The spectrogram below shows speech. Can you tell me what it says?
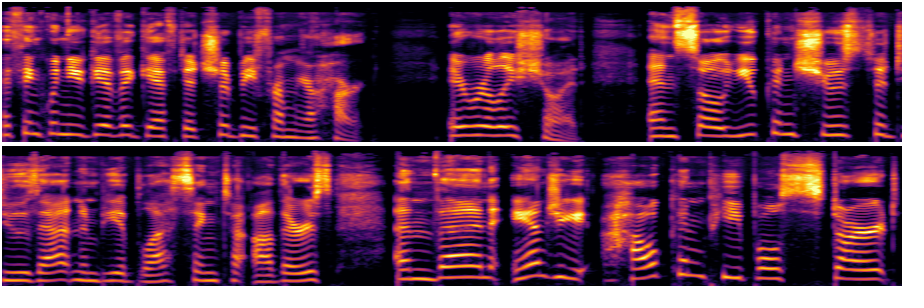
I think when you give a gift, it should be from your heart. It really should. And so you can choose to do that and be a blessing to others. And then, Angie, how can people start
